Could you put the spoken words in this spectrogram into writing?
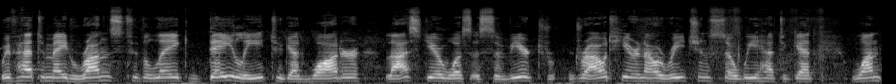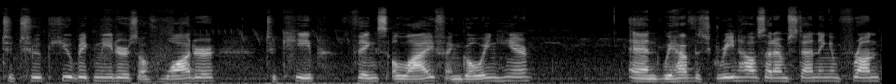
We've had to make runs to the lake daily to get water. Last year was a severe drought here in our region, so we had to get one to two cubic meters of water to keep things alive and going here. And we have this greenhouse that I'm standing in front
